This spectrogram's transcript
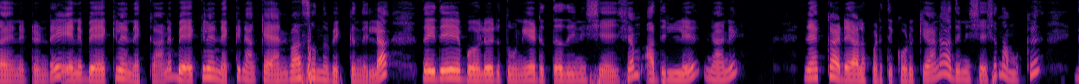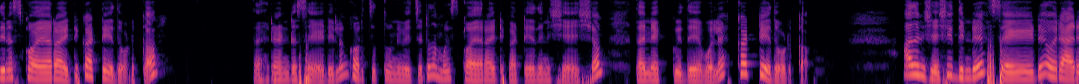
കഴിഞ്ഞിട്ടുണ്ട്. ഇനി ബാക്കിലെ നെക്കാണ് ബാക്കിലെ നെക്ക് ഞാൻ ക്യാൻവാസ് ഒന്നും വെക്കുന്നില്ല. ഇതേപോലെ ഒരു തുണി എടുത്തതിന് ശേഷം അതിൽ ഞാൻ നെക്ക് അടയാളപ്പെടുത്തി കൊടുക്കുകയാണ്. അതിനുശേഷം നമുക്ക് ഇതിനെ സ്ക്വയറായിട്ട് കട്ട് ചെയ്ത് കൊടുക്കാം. രണ്ട് സൈഡിലും കുറച്ച് തുണി വെച്ചിട്ട് നമുക്ക് സ്ക്വയറായിട്ട് കട്ട് ചെയ്തതിന് ശേഷം നെക്ക് ഇതേപോലെ കട്ട് ചെയ്ത് കൊടുക്കാം. അതിനുശേഷം ഇതിന്റെ സൈഡ് ഒരു അര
